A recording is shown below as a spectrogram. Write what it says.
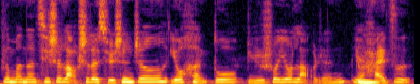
那么呢，其实老师的学生中有很多，比如说有老人，有孩子，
